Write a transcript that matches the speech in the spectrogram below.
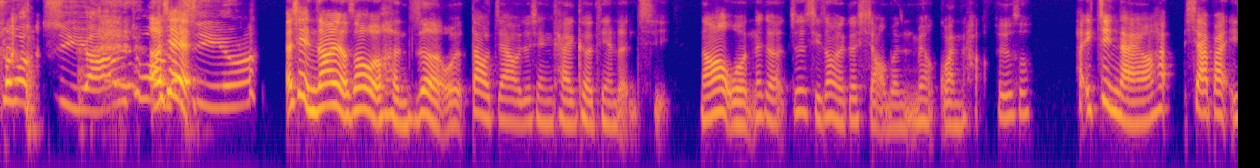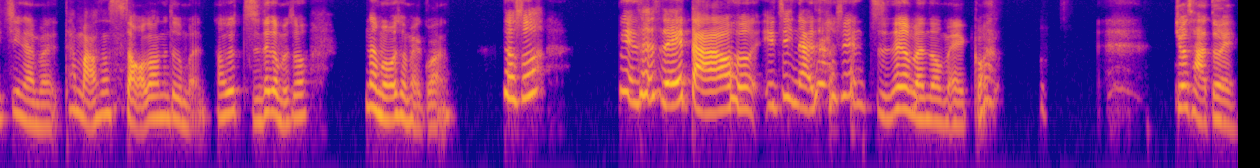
就忘记啊，就忘记啊。”而且你知道，有时候我很热，我到家我就先开客厅冷气，然后我那个就是其中有一个小门没有关好，他就说他一进来哦，他下班一进来门，他马上扫到那这个门，然后就指那个门说：“那门为什么没关？”就说：“你是谁打？”我说：“一进来就先指那个门怎么没关？”纠察队，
